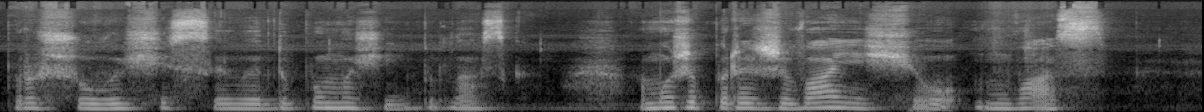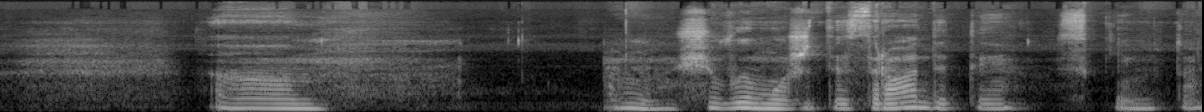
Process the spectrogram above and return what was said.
Прошу вищі сили, допоможіть, будь ласка. А може переживає, що у вас, а, ну, що ви можете зрадити з ким-то.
